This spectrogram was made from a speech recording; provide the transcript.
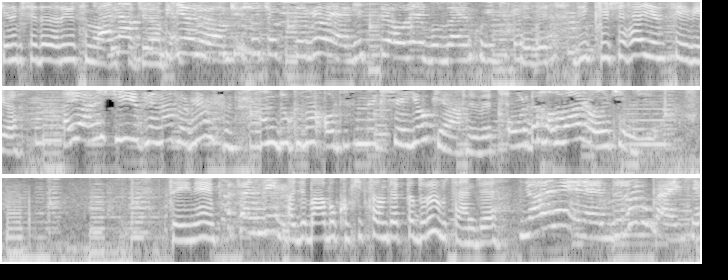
Gene bir şeyler arıyorsun orada Ben ne çocuğum. yaptığımı biliyorum. Köşe çok seviyor ya. Gitti orayı buldu en kuytu köşe. Evet. Dip köşe her yeri seviyor. Hayır anne şey yapıyor ne yapıyor biliyor musun? Hani dokuzun ortasındaki şey yok ya. Evet. Orada halı var ya onu kemiriyor. Zeynep. Efendim. Acaba bu cookie salıncakta durur mu sence? Yani durur belki.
